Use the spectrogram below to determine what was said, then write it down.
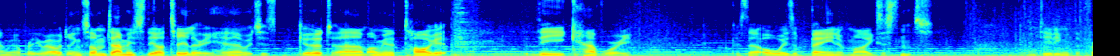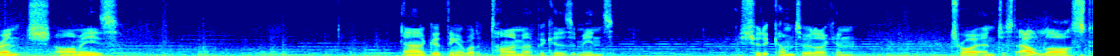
And we are pretty well doing some damage to the artillery here, which is good. Um, I'm going to target the cavalry because they're always a bane of my existence. I'm dealing with the French armies. Ah, good thing I've got a timer because it means should it come to it I can try and just outlast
